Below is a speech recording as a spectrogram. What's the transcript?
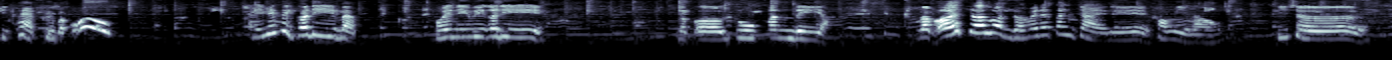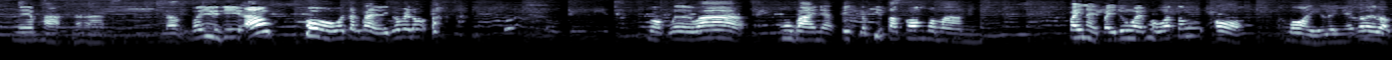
ซิกแพคคือแบบโอ้อันนี้พี่สิกก็ดีแบบโอ้ยอันนี้วีก็ดี แบบเออกรุ๊ปมันดีอะแบบเอ้ยเสื้อหล่นโดยไม่ได้ตั้งใจนี่พอมีเราพี่เชอร์แม่พักนะคะแล้วก็อยู่ดีเอ้าโผล่มาจากไหนก็ไม่รู้บอกเลยว่า โมบายเนี่ย ติดกับพี่ตากล้องประมาณ ไปไหนไปด้วย เพราะว่าต้องออกบ่อยอะไรเงี้ยก็เลยแบบ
